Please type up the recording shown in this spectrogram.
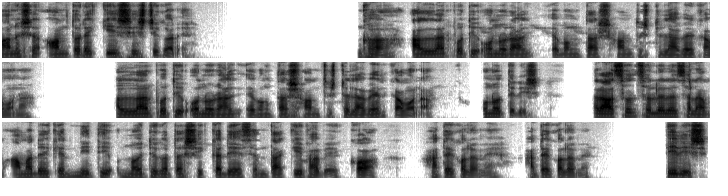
মানুষের অন্তরে কি সৃষ্টি করে? ঘ, আল্লাহর প্রতি অনুরাগ এবং তার সন্তুষ্টি লাভের কামনা। আল্লাহর প্রতি অনুরাগ এবং তার সন্তুষ্টি লাভের কামনা। উনত্রিশ, রাসুল সাল্লাহ সাল্লাম আমাদেরকে নীতি নৈতিকতার শিক্ষা দিয়েছেন তা কীভাবে? ক, হাতে কলমে হাতে কলমে। তিরিশ,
